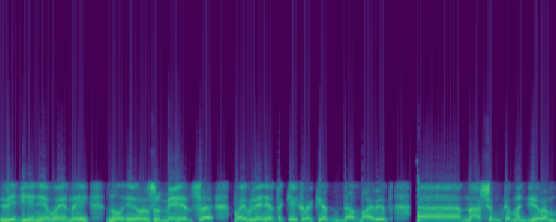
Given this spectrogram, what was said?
ведения войны. Ну и, разумеется, появление таких ракет добавит э, нашим командирам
